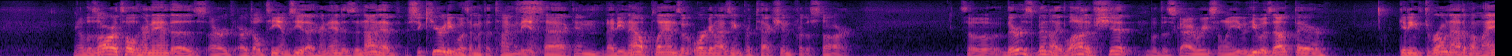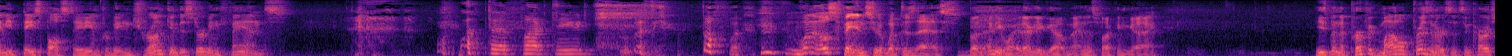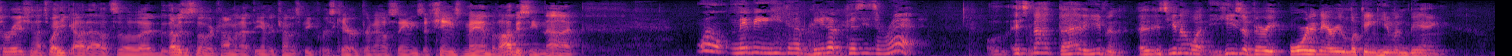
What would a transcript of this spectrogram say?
Now, Lazzaro told Hernandez, or, or told TMZ, that Hernandez did not have security with him at the time of the attack, and that he now plans on organizing protection for the star. So there's been a lot of shit with this guy recently. He, he was out there getting thrown out of a Miami baseball stadium for being drunk and disturbing fans. What the fuck, dude? One of those fans should have whipped his ass. But anyway, there you go, man. This fucking guy. He's been the perfect model prisoner since incarceration. That's why he got out. So uh, that was just another comment at the end. They're trying to speak for his character now, saying he's a changed man, but obviously not. Well, maybe he got beat up because he's a rat. It's not that even. It's you know what? He's a very ordinary looking human being.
